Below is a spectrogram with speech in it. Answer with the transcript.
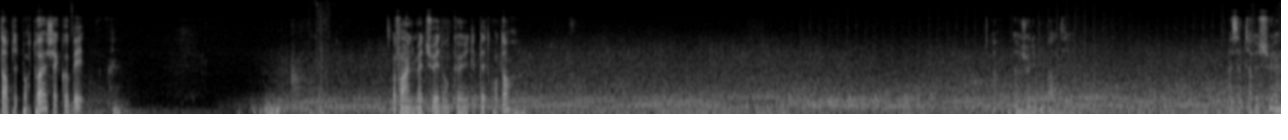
Tant pis pour toi, Jacobé. Enfin, il m'a tué, donc euh, il est peut-être content. Joli bombardier. Ah, ça me tire dessus là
